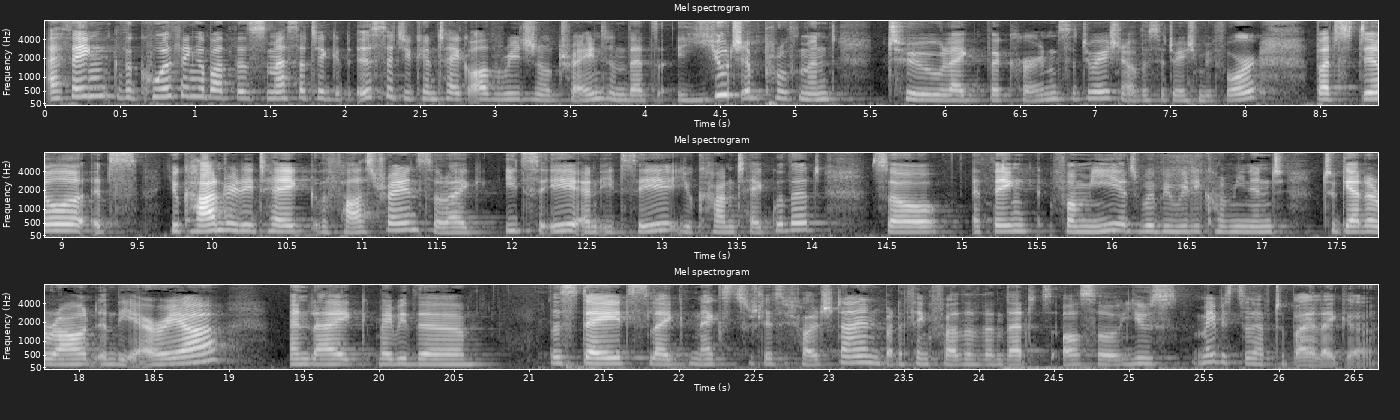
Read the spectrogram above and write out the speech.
I think the cool thing about the semester ticket is that you can take all the regional trains, and that's a huge improvement to like the current situation or the situation before. But still, it's you can't really take the fast trains, so like ICE and IC, you can't take with it. So I think for me, it will be really convenient to get around in the area and like maybe the the states like next to Schleswig-Holstein, but I think further than that, it's also use maybe still have to buy like a,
